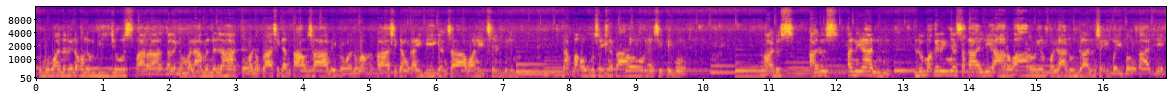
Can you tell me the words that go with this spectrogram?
Gumawa na rin ako ng videos para talagang malaman ng lahat kung anong klase tao sa amin, kung anong klase kaibigan sa 187. Napakahusay na tao, yan si Timo. Halos, halos, ano yan, lumaki rin yan sa kalye, araw-araw yan pag-anong-ganon sa iba-ibang kalye.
